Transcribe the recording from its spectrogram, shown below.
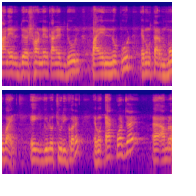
কানের স্বর্ণের কানের দুল, পায়ের নুপুর এবং তার মোবাইল এইগুলো চুরি করে এবং এক পর্যায়ে আমরা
